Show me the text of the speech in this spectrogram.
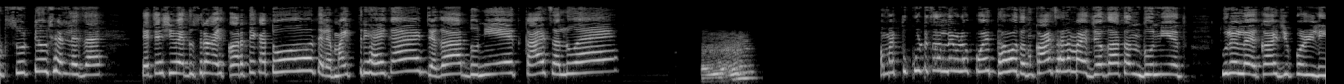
उठसूट ट्युशनला जाय त्याच्याशिवाय दुसरं काही करते का तू त्याला मैत्री आहे काय जगात दुनियेत काय चालू आहे मग तू कुठे चालला एवढं पळत धावत आणि काय झालं माझ्या जगात आणि दुनियेत? तुला लय काळजी पडली.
